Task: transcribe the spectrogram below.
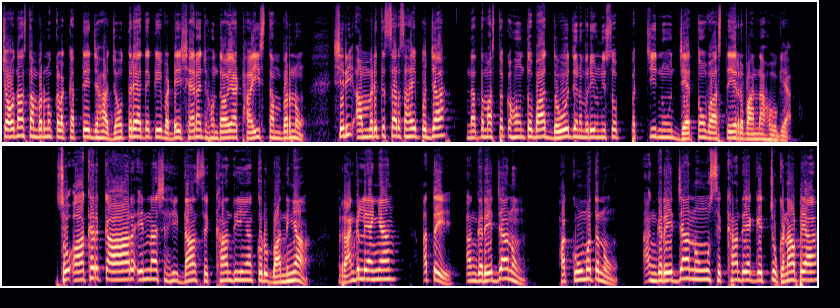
14 ਸਤੰਬਰ ਨੂੰ ਕਲਕੱਤੇ ਜਹਾਜ਼ੋਂ ਉਤਰਿਆ ਤੇ ਕਈ ਵੱਡੇ ਸ਼ਹਿਰਾਂ 'ਚ ਹੁੰਦਾ ਹੋਇਆ 28 ਸਤੰਬਰ ਨੂੰ ਸ੍ਰੀ ਅੰਮ੍ਰਿਤਸਰ ਸਾਹਿਬ ਪੁੱਜਾ। ਨਤਮਸਤਕ ਹੋਣ ਤੋਂ ਬਾਅਦ 2 ਜਨਵਰੀ 1925 ਨੂੰ ਜੈਤੋਂ ਵਾਸਤੇ ਰਵਾਨਾ ਹੋ ਗਿਆ। ਸੋ ਆਖਰਕਾਰ ਇਹਨਾਂ ਸ਼ਹੀਦਾਂ ਸਿੱਖਾਂ ਦੀਆਂ ਕੁਰਬਾਨੀਆਂ, ਰੰਗ ਲਿਆਈਆਂ ਅਤੇ ਅੰਗਰੇਜ਼ਾਂ ਨੂੰ, ਹਕੂਮਤ ਨੂੰ, ਅੰਗਰੇਜ਼ਾਂ ਨੂੰ ਸਿੱਖਾਂ ਦੇ ਅੱਗੇ ਝੁਕਣਾ ਪਿਆ।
